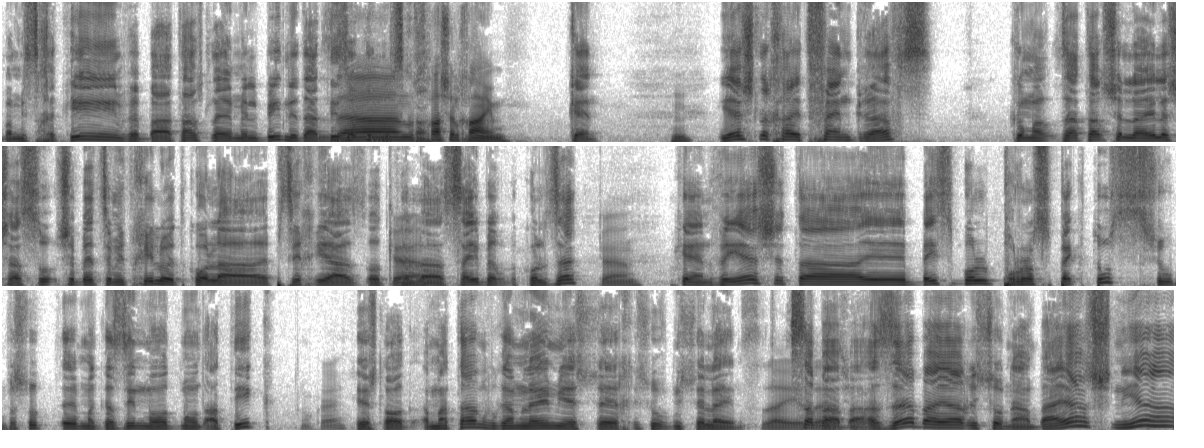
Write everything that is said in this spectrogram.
במשחקים ובאתר של ה-MLB, לדעתי זאת זה הנוסחה. הנוסחה של חיים. כן. יש לך את FanGraphs, כלומר, זה אתר של האלה שעשו, שבעצם התחילו את כל הפסיכיה הזאת, כן. על הסייבר וכל זה. כן. כן, ויש את ה Baseball Prospectus, שהוא פשוט אה, מגזין מאוד מאוד עתיק. אוקיי. יש לו אתר וגם להם יש אה, חישוב משלהם. סבבה. אז זה הבעיה הראשונה. הבעיה השנייה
